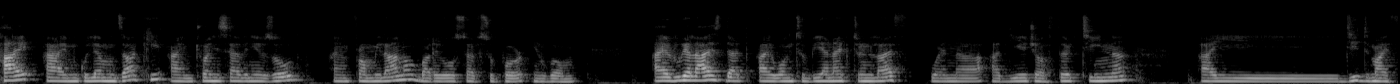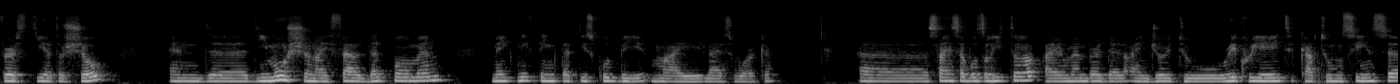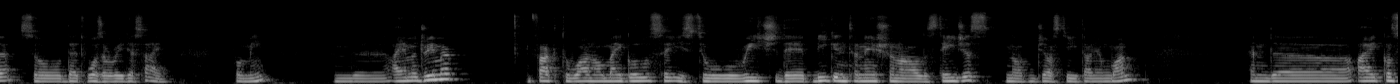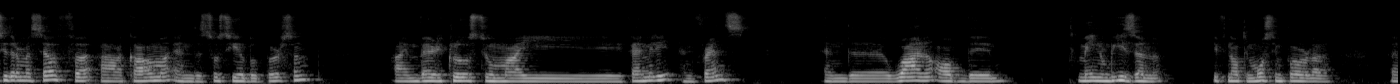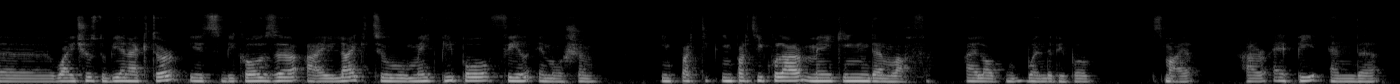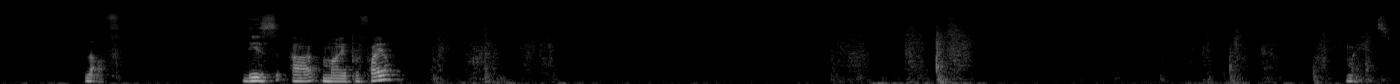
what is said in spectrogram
Hi, I'm Guglielmo Zacchi, I'm 27 years old, I'm from Milano, but I also have support in Rome. I realized that I want to be an actor in life when uh, at the age of 13 I did my first theater show and uh, the emotion I felt that moment made me think that this could be my life's work. Uh, since I was little, I remember that I enjoyed to recreate cartoon scenes, uh, so that was already a sign for me. And uh, I am a dreamer. In fact, one of my goals is to reach the big international stages, not just the Italian one. And uh, I consider myself a calm and sociable person. I'm very close to my family and friends. And uh, one of the main reason, if not the most important, why I choose to be an actor is because uh, I like to make people feel emotion, in, partic in particular making them laugh. I love when the people smile, are happy and uh, laugh. These are my profile. My hands.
